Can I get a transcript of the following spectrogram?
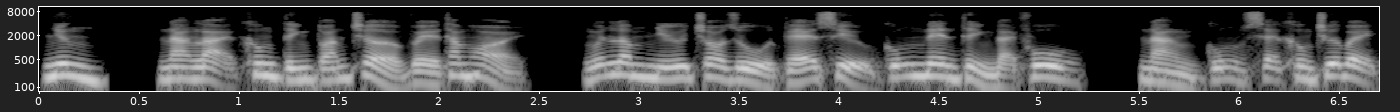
Nhưng, nàng lại không tính toán trở về thăm hỏi, Nguyễn Lâm Như cho dù té xỉu cũng nên thỉnh đại phu, nàng cũng sẽ không chữa bệnh.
